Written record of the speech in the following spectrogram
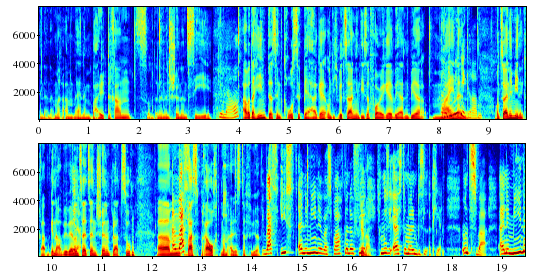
in einem, an einem Waldrand und an einem schönen See. Genau. Aber dahinter sind große Berge und ich würde sagen, in dieser Folge werden wir meinen. Eine Mine graben. Und so eine Mine graben, genau. Wir werden genau. uns jetzt einen schönen Platz suchen. Ähm, was, was, braucht man alles dafür? Was ist eine Mine? Was braucht man dafür? Genau. Ich muss erst einmal ein bisschen erklären. Und zwar, eine Mine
